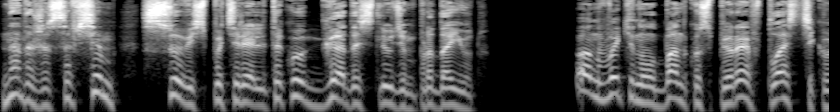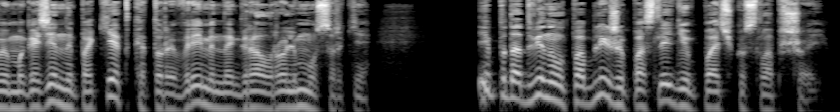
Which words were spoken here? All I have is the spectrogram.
надо же, совсем совесть потеряли, такую гадость людям продают. Он выкинул банку с пюре в пластиковый магазинный пакет, который временно играл роль мусорки, и пододвинул поближе последнюю пачку с лапшой.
